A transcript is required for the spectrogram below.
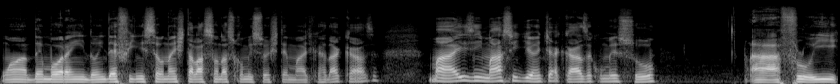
uma demora ainda em definição na instalação das comissões temáticas da casa, mas em março em diante a casa começou a fluir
